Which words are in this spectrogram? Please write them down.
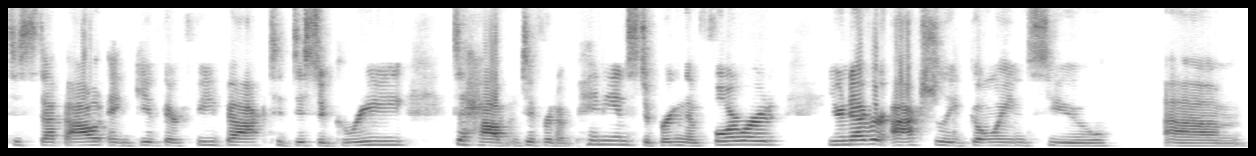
to step out and give their feedback, to disagree, to have different opinions, to bring them forward, you're never actually going to um,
